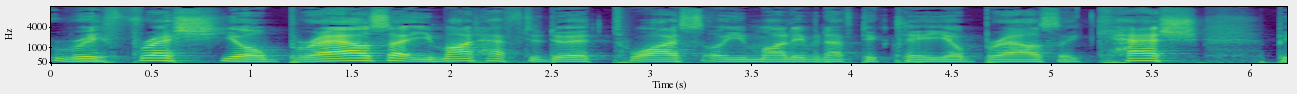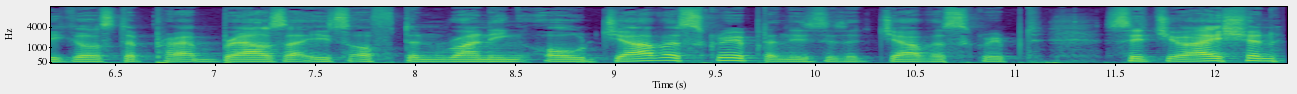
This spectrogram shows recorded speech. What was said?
refresh your browser. You might have to do it twice, or you might even have to clear your browser cache because the browser is often running old JavaScript and this is a JavaScript situation.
